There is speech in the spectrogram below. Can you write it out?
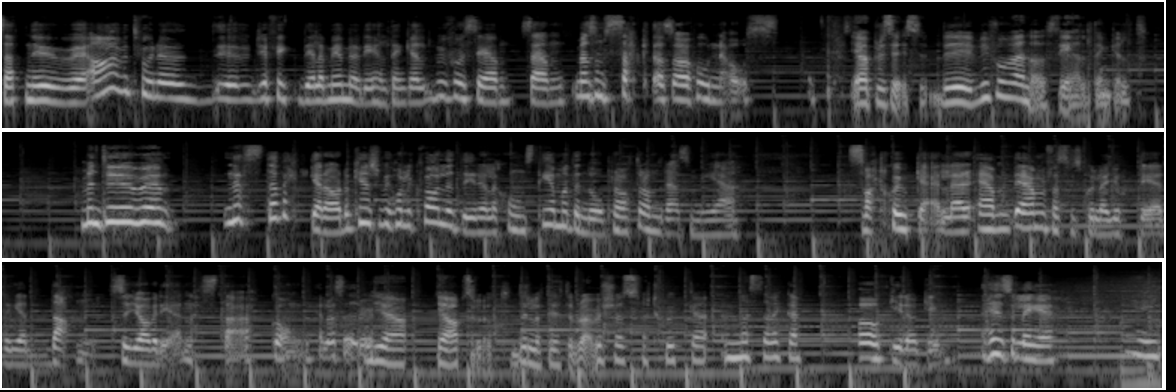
Så att nu, ja, jag var tvungen att, jag fick dela med mig av det helt enkelt. Vi får se sen. Men som sagt, alltså who knows. Ja, precis. Vi, vi får vända oss se helt enkelt. Men du, eh, nästa vecka då, då kanske vi håller kvar lite i relationstemat ändå och pratar om det där som är svartsjuka. Eller även fast vi skulle ha gjort det redan så gör vi det nästa gång. Eller vad säger du? Ja, ja absolut. Det låter jättebra. Vi kör svartsjuka nästa vecka. Okej, okej. Hej så länge. Hej.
